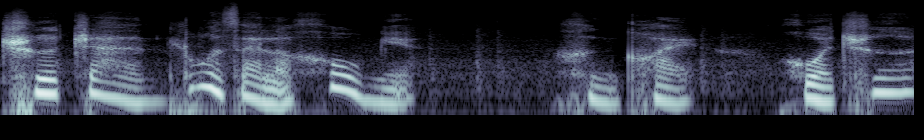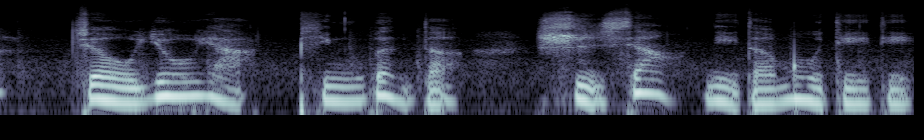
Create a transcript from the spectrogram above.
车站落在了后面，很快，火车就优雅平稳地驶向你的目的地。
